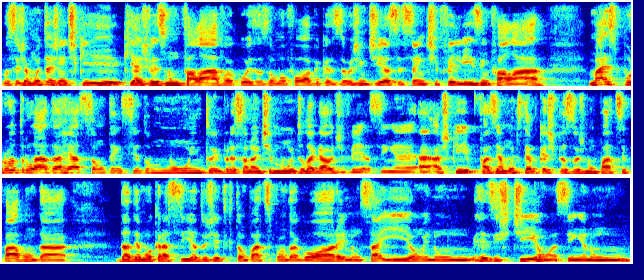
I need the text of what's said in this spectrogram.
ou seja, muita gente que, que às vezes não falava coisas homofóbicas hoje em dia se sente feliz em falar. Mas, por outro lado, a reação tem sido muito impressionante, muito legal de ver. Assim, é, acho que fazia muito tempo que as pessoas não participavam da, da democracia do jeito que estão participando agora, e não saíam, e não resistiam, assim, e não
